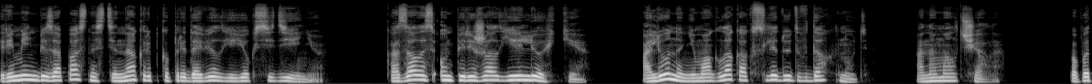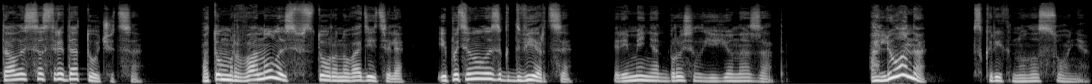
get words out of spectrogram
Ремень безопасности накрепко придавил ее к сиденью. Казалось, он пережал ей легкие. Алена не могла как следует вдохнуть. Она молчала. Попыталась сосредоточиться. Потом рванулась в сторону водителя и потянулась к дверце. Ремень отбросил ее назад. «Алена!» — вскрикнула Соня.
